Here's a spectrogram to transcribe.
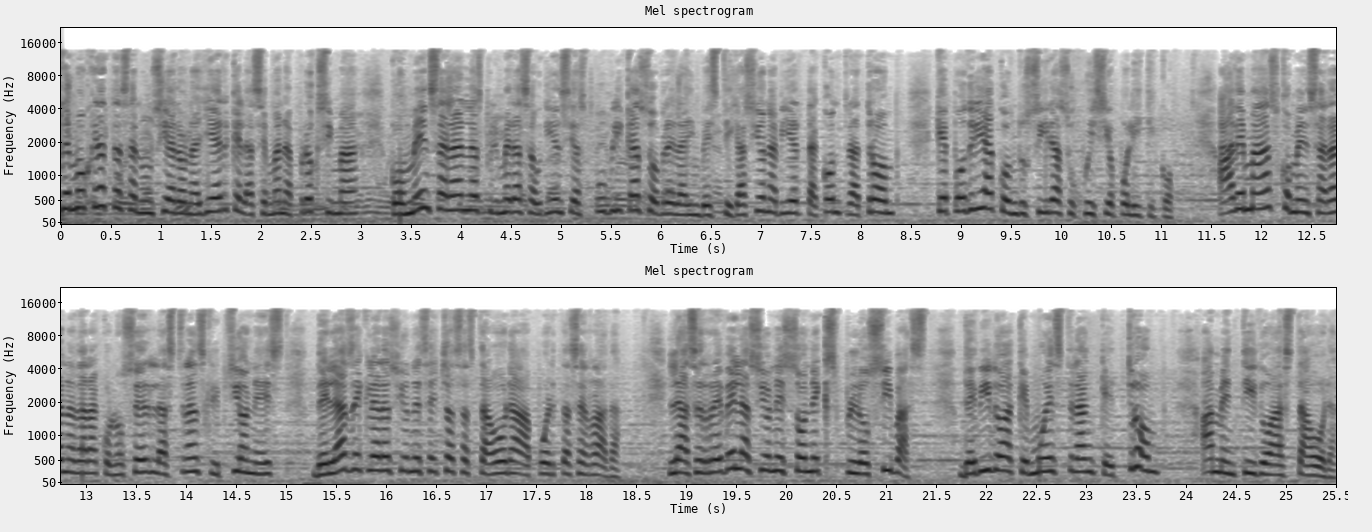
demócratas anunciaron ayer que la semana próxima comenzarán las primeras audiencias públicas sobre la investigación abierta contra Trump que podría conducir a su juicio político. Además, comenzarán a dar a conocer las transcripciones de las declaraciones hechas hasta ahora a puerta cerrada. Las revelaciones son explosivas debido a que muestran que Trump ha mentido hasta ahora.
